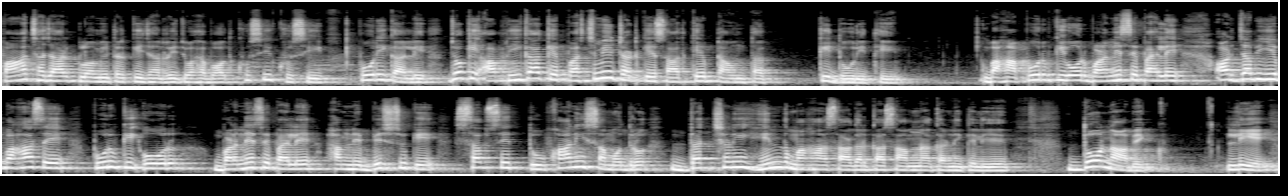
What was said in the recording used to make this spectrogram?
पाँच हज़ार किलोमीटर की जनरी जो है बहुत खुशी खुशी पूरी कर ली, जो कि अफ्रीका के पश्चिमी तट के साथ केप टाउन तक की दूरी थी। वहाँ पूर्व की ओर बढ़ने से पहले और जब ये वहाँ से पूर्व की ओर बढ़ने से पहले हमने विश्व के सबसे तूफानी समुद्र दक्षिणी हिंद महासागर का सामना करने के लिए दो नाविक लिए।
